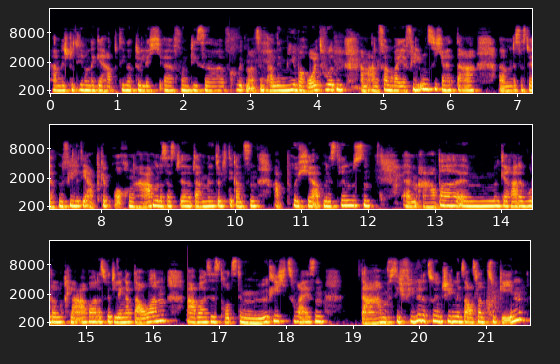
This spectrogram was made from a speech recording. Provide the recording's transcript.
haben wir Studierende gehabt, die natürlich äh, von dieser Covid-19-Pandemie überrollt wurden. Am Anfang war ja viel Unsicherheit da. Ähm, das heißt, wir hatten viele, die abgebrochen haben. Das heißt, wir, da haben wir natürlich die ganzen Abbrüche administrieren müssen. Ähm, aber ähm, gerade wo dann klar war, das wird länger dauern, aber es ist trotzdem möglich zu reisen. Da haben sich viele dazu entschieden, ins Ausland zu gehen.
